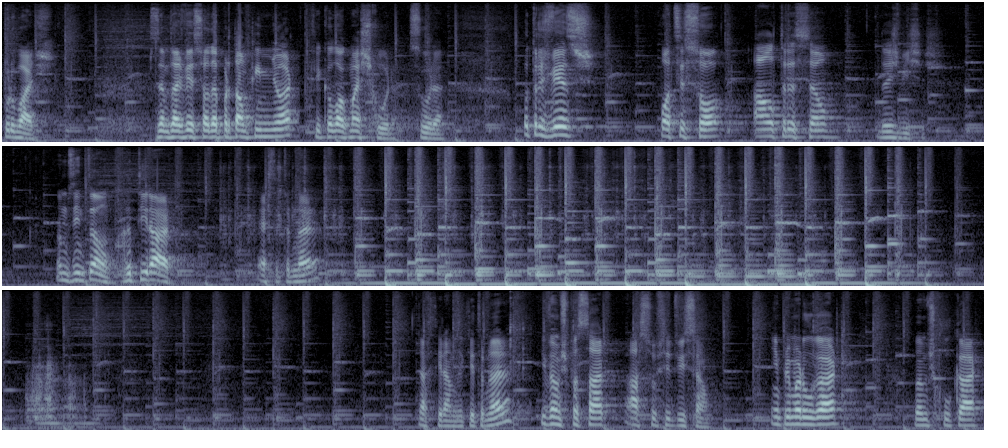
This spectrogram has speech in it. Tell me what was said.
por baixo. Precisamos às vezes só de apertar um bocadinho melhor, fica logo mais segura. segura. Outras vezes pode ser só a alteração das bichas. Vamos então retirar esta torneira. Já retiramos aqui a torneira e vamos passar à substituição. Em primeiro lugar, vamos colocar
